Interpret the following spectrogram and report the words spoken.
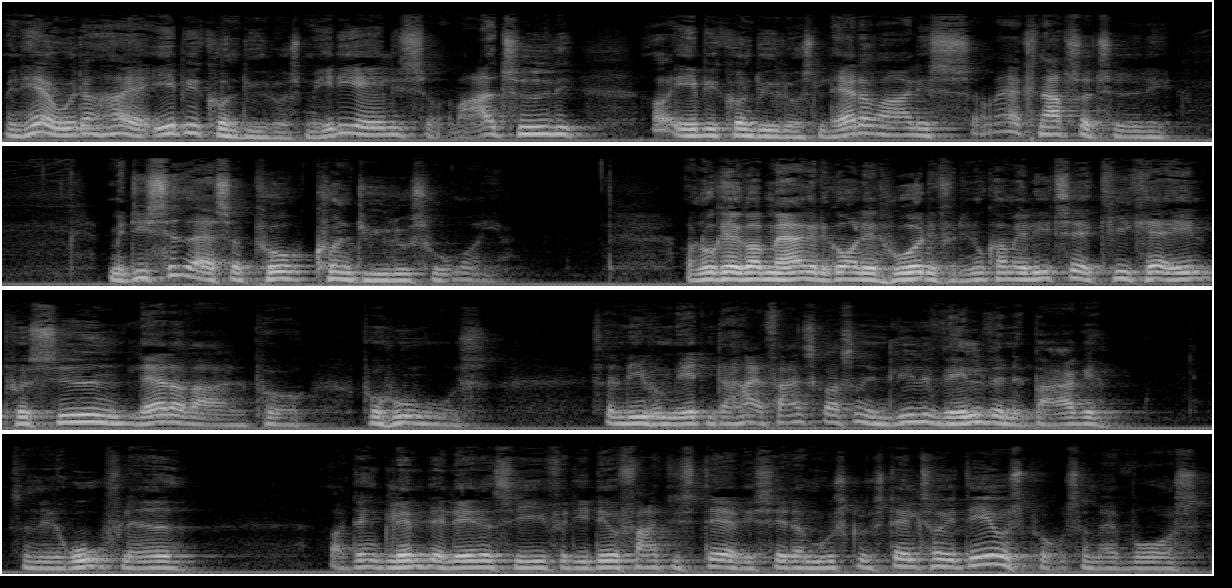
Men herude der har jeg epicondylus medialis, som er meget tydelig, og epicondylus lateralis, som er knap så tydelig. Men de sidder altså på condylus humeri. Og nu kan jeg godt mærke, at det går lidt hurtigt, fordi nu kommer jeg lige til at kigge her ind på siden lateral på, på humerus. Så lige på midten, der har jeg faktisk også sådan en lille vælvende bakke, sådan en roflade. Og den glemte jeg lidt at sige, fordi det er jo faktisk der, vi sætter musculus deltoideus på, som er vores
